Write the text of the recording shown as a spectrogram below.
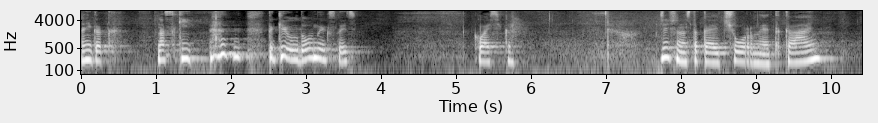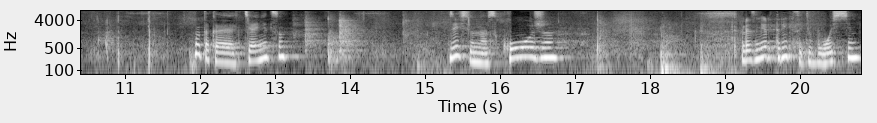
они как носки. Такие удобные, кстати. Классика. Здесь у нас такая черная ткань. Ну, такая тянется. Здесь у нас кожа. Размер 38.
